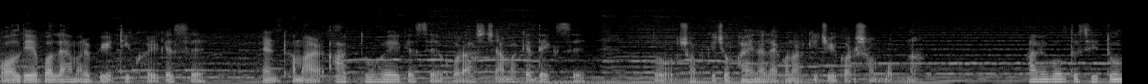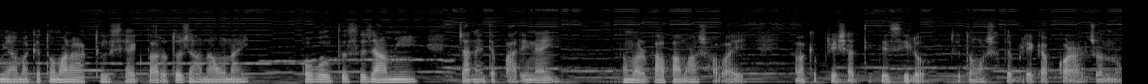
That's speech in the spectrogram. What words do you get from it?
কল দিয়ে বলে, আমার বিয়ে ঠিক হয়ে গেছে অ্যান্ড আমার আগ্ধ হয়ে গেছে, ওরা আসছে আমাকে দেখছে। তো সবকিছু ফাইনাল এখন আর কিছুই করা সম্ভব না। আমি বলতেছি, তুমি আমাকে তোমার আগ্ধ হয়েছে একবারও তো জানাও নাই। ও বলতেছে যে, আমি জানাইতে পারি নাই। আমার বাবা মা সবাই আমাকে প্রেশার দিতেছিল যে, তোমার সাথে ব্রেকআপ করার জন্য।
